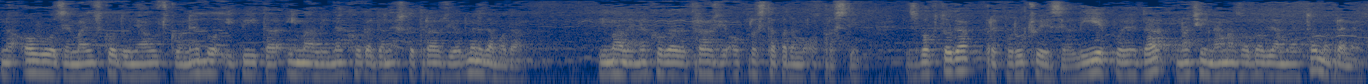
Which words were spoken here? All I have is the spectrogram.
na ovo zemaljsko dunjalučko nebo i pita ima li nekoga da nešto traži od mene da mu dam. Ima li nekoga da traži oprosta pa da mu oprosti. Zbog toga preporučuje se lijepo je da noći namaz obavljamo u tom vremenu.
